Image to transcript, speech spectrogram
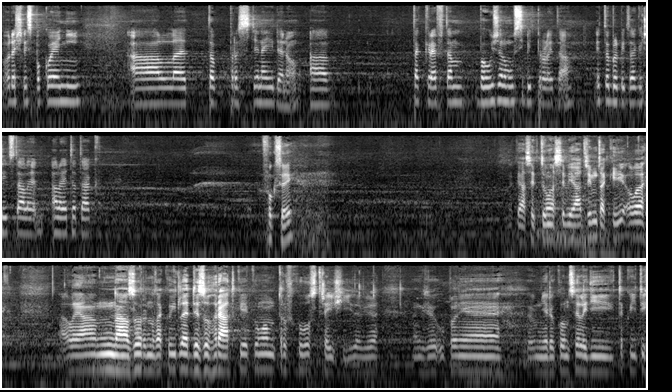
odešli spokojení, ale to prostě nejde, no. A ta krev tam bohužel musí být prolitá. Je to blbý tak říct, ale, ale je to tak. Foxy? Tak já se k tomu asi vyjádřím taky, ale, ale já názor na takovýhle dezohrádky jako mám trošku ostřejší, takže, takže úplně mě dokonce lidi, takový ty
